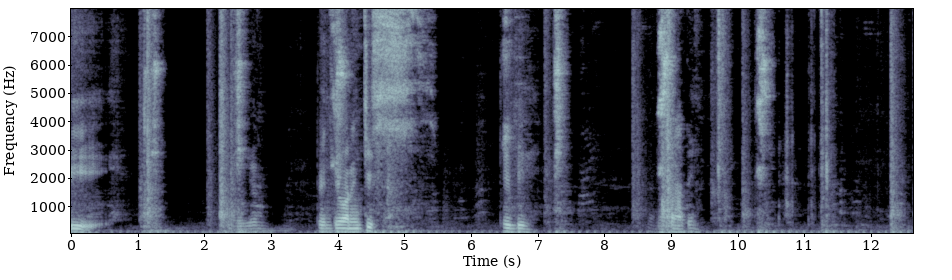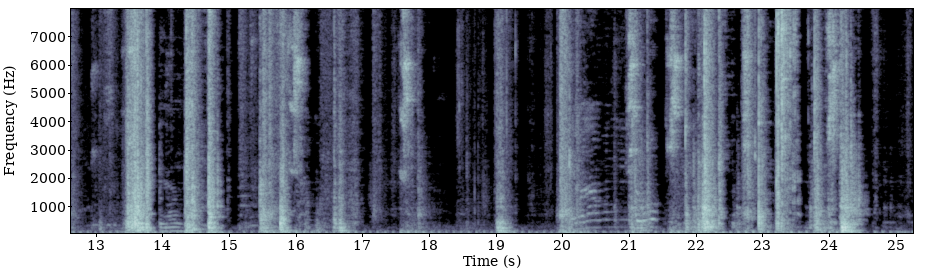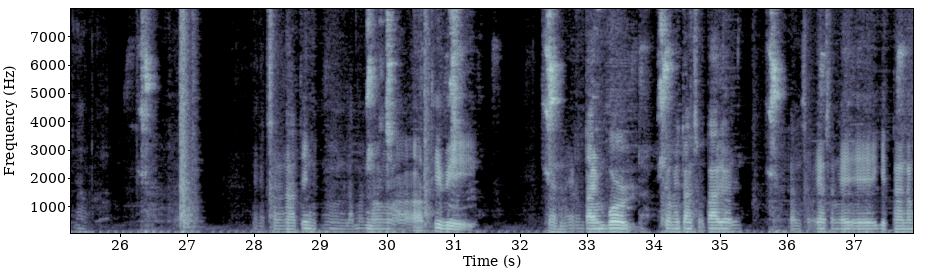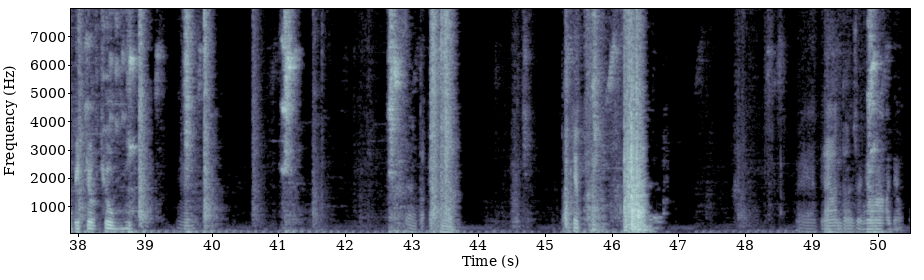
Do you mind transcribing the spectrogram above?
Ayan. 21 inches. TV. Ano pa natin? Ayan. Binuksan na natin ang laman ng ah, TV. Yan, mayroon tayong board. Ito may tanso tayo. Tanso. Yan, sa may gitna ng picture tube. Yan. Yan, takip na. Takip. Ayan, pinakantanso niyo mga kadyang.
